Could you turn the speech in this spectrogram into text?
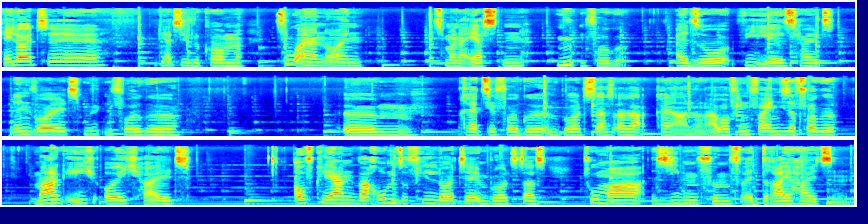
Hey Leute, herzlich willkommen zu einer neuen, zu meiner ersten Mythenfolge. Also, wie ihr es halt nennen wollt, Mythenfolge, ähm, Rätselfolge im Brawl Stars, also, keine Ahnung. Aber auf jeden Fall in dieser Folge mag ich euch halt aufklären, warum so viele Leute im Brawl Stars Thomas 753 heißen.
